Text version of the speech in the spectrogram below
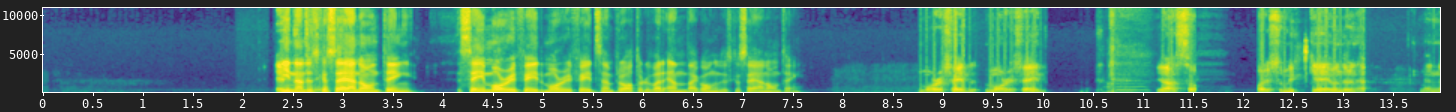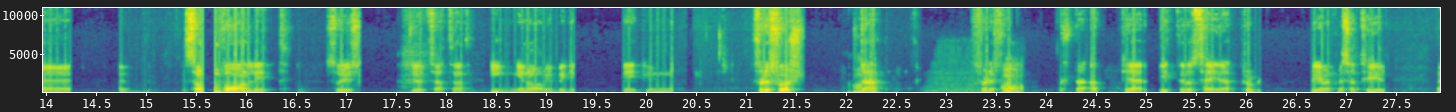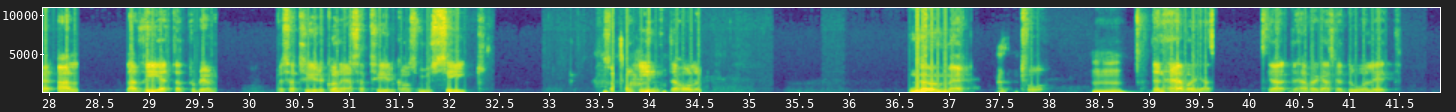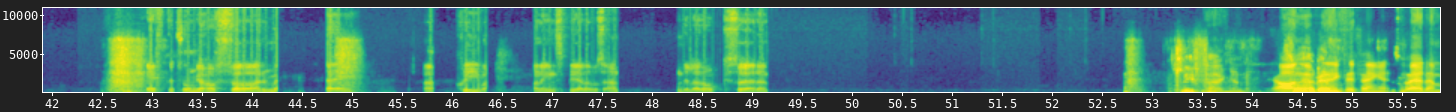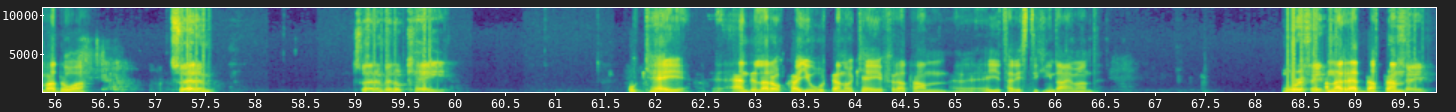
Ett, Innan du ska säga någonting, säg Morrifade, Morrifade, sen pratar du varenda gång du ska säga någonting. Morrifade, Morrifade. Jag sa ju så mycket under den här, men eh, som vanligt så är slutsatsen att ingen av er begriper något. För det första, Okej. för det första att Pierre sitter och säger att problemet med Satyr, när alla vet att problemet med Satyricon är Satyricons musik, som inte håller. Nummer två. Mm. Den här var ju ganska, det här var ganska dåligt. Eftersom jag har för mig att skivan är inspelad hos Andela Rock så är den Cliffhangern. Ja, Så nu är blir det en den- cliffhanger. Så är den vadå? så är den så är den väl okej. Okej. Andy LaRock har gjort den okej för att han eh, är gitarrist i King Diamond. Morrifade, Han har räddat den. Morrifade.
